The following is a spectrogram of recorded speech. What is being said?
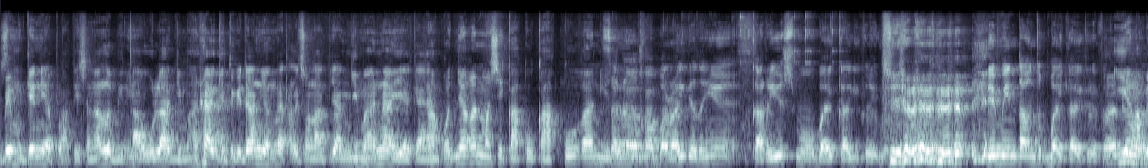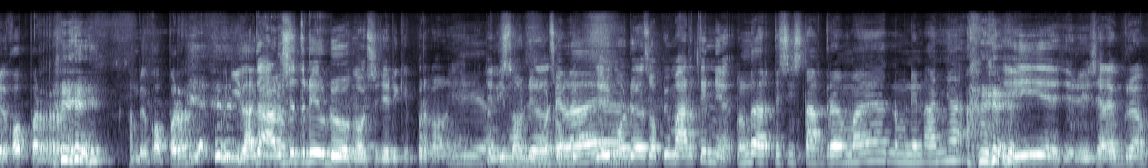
Tapi mungkin ya pelatih sana lebih tahu lah gimana gitu kita kan yang ngeliat Alisson latihan gimana ya kan. Takutnya kan masih kaku-kaku kan Terus gitu. ada kabar lagi katanya Karius mau balik lagi ke Liverpool. dia minta untuk balik lagi ke Liverpool. Iya ngambil koper, ngambil koper pergi lagi. Enggak harusnya tuh dia udah nggak usah jadi kiper kalau ya. Iya, jadi model, model Sophie, jadi model Sophie Martin ya. Kalau nggak artis Instagram aja nemenin Anya. iya, jadi selebgram.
